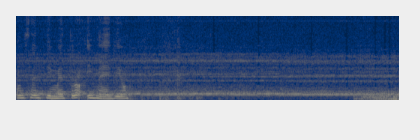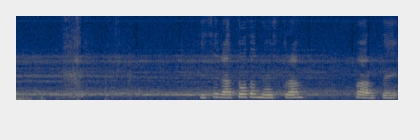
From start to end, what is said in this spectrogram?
un centímetro y medio. Que será toda nuestra parte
